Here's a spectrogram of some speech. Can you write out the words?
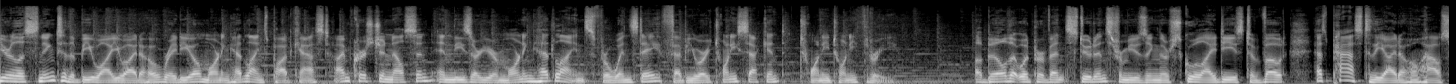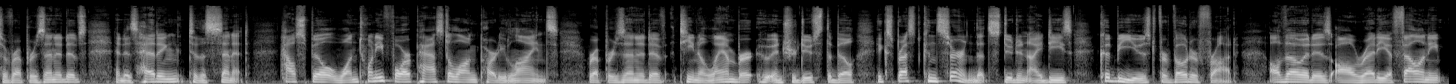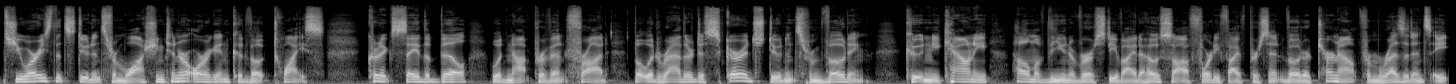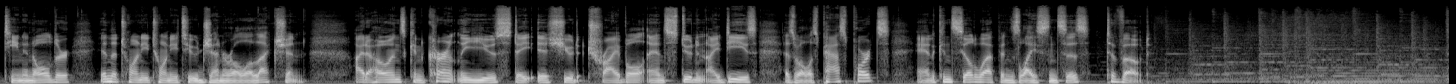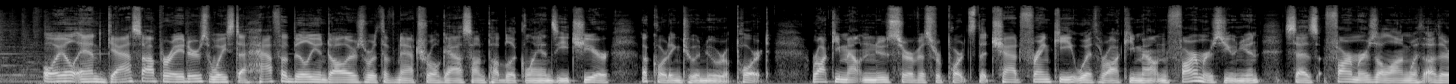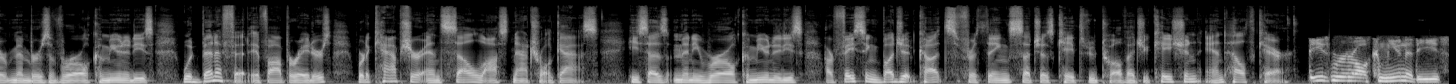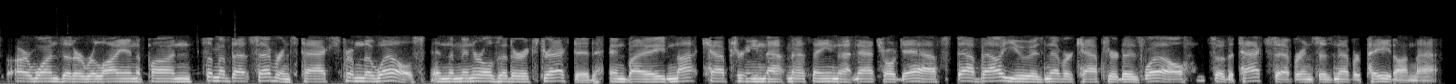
You're listening to the BYU Idaho Radio Morning Headlines Podcast. I'm Christian Nelson, and these are your morning headlines for Wednesday, February 22nd, 2023. A bill that would prevent students from using their school IDs to vote has passed the Idaho House of Representatives and is heading to the Senate. House Bill 124 passed along party lines. Representative Tina Lambert, who introduced the bill, expressed concern that student IDs could be used for voter fraud. Although it is already a felony, she worries that students from Washington or Oregon could vote twice. Critics say the bill would not prevent fraud, but would rather discourage students from voting. Kootenai County, home of the University of Idaho, saw a 45% voter turnout from residents 18 and older in the 2022 general election. Idahoans can currently use state issued tribal and student IDs, as well as passports and concealed weapons licenses, to vote. Oil and gas operators waste a half a billion dollars worth of natural gas on public lands each year, according to a new report. Rocky Mountain News Service reports that Chad Franke with Rocky Mountain Farmers Union says farmers, along with other members of rural communities, would benefit if operators were to capture and sell lost natural gas. He says many rural communities are facing budget cuts for things such as K 12 education and health care. These rural communities are ones that are relying upon some of that severance tax from the wells and the minerals that are extracted. And by not capturing that methane, that natural gas, that value is never captured as well. So the tax severance is never paid on that.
